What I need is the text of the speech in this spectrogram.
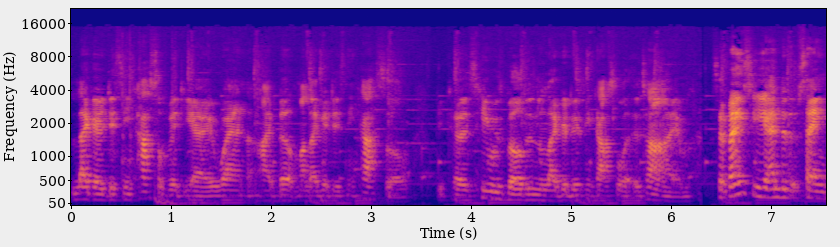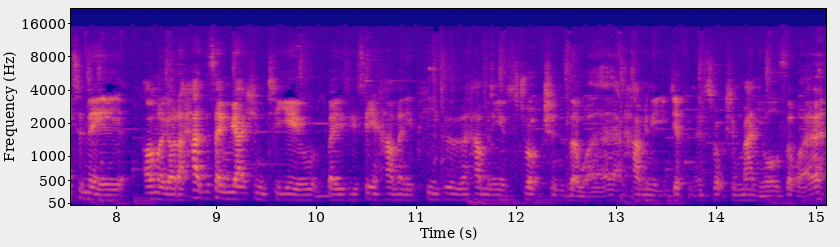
Lego Disney Castle video when I built my Lego Disney Castle because he was building the Lego Disney Castle at the time. So basically he ended up saying to me, oh my god, I had the same reaction to you, basically seeing how many pieces and how many instructions there were and how many different instruction manuals there were.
